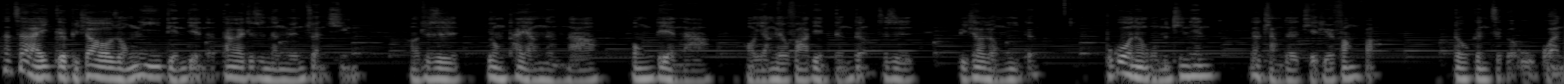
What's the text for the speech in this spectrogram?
那再来一个比较容易一点点的，大概就是能源转型，啊，就是用太阳能啊、风电啊、哦、洋流发电等等，这是比较容易的。不过呢，我们今天要讲的解决方法都跟这个无关。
